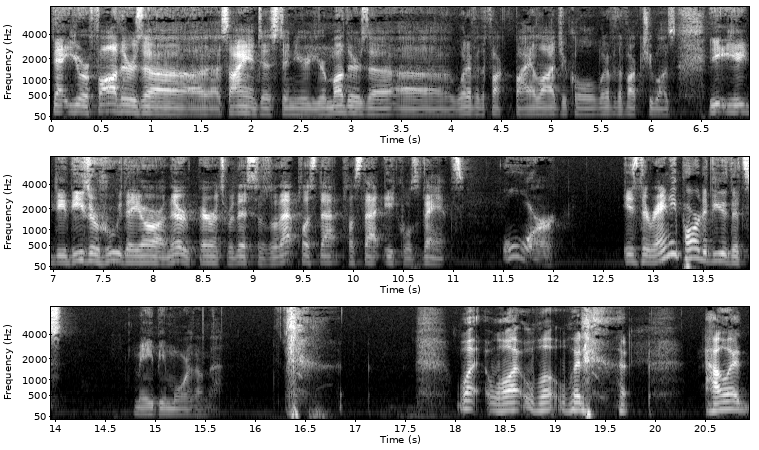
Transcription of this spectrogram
that your father's a, a scientist and your your mother's a, a whatever the fuck biological whatever the fuck she was. You, you, these are who they are, and their parents were this. So that plus that plus that equals Vance. Or is there any part of you that's maybe more than that? What what what would how would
